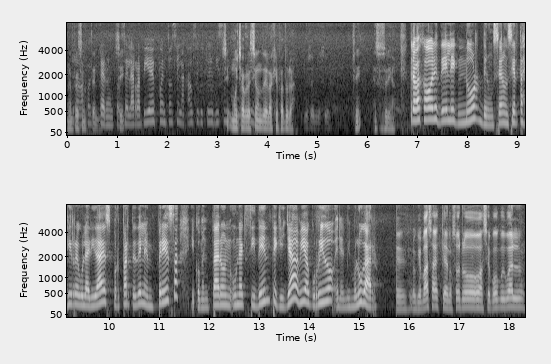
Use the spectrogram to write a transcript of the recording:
Una interna. externo, entonces Sí, la rapidez fue entonces la causa que ustedes dicen. sí, del mucha presión de la jefatura. Sí, eso sería. Trabajadores de Elecnor denunciaron ciertas irregularidades por parte de la empresa y comentaron un accidente que ya había ocurrido en el mismo lugar. Eh, Lo que pasa es que a nosotros hace poco igual,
